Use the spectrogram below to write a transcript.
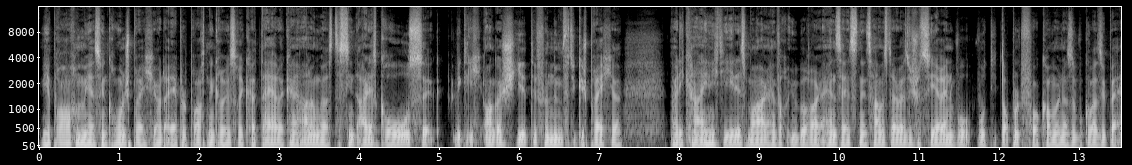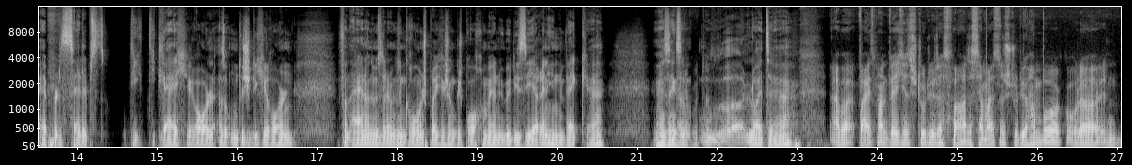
Wir brauchen mehr Synchronsprecher oder Apple braucht eine größere Kartei oder keine Ahnung was. Das sind alles große, wirklich engagierte, vernünftige Sprecher. Aber die kann ich nicht jedes Mal einfach überall einsetzen. Jetzt haben es teilweise schon Serien, wo, wo die doppelt vorkommen, also wo quasi bei Apple selbst die, die gleiche Rolle, also unterschiedliche Rollen von einem und demselben Synchronsprecher schon gesprochen werden, über die Serien hinweg. Ja. Ja, ja, so, gut, uh, Leute, ja. Aber weiß man, welches Studio das war? Das ist ja meistens Studio Hamburg oder in,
